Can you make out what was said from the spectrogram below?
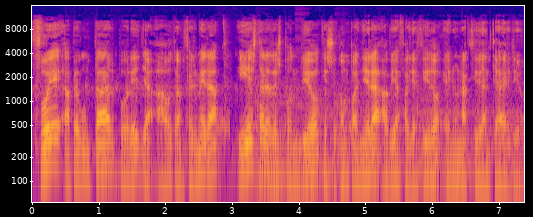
Fue a preguntar por ella a otra enfermera y ésta le respondió que su compañera había fallecido en un accidente aéreo,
